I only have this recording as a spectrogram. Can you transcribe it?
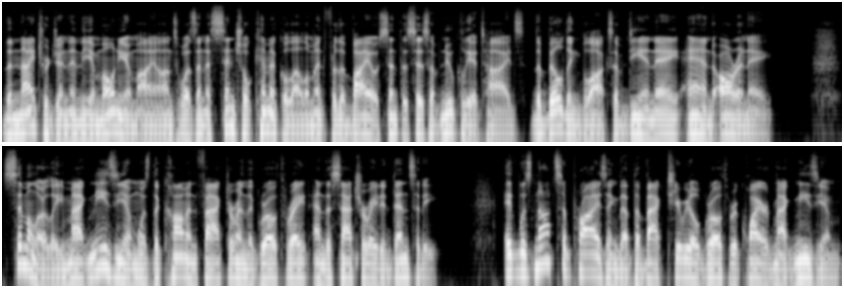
The nitrogen in the ammonium ions was an essential chemical element for the biosynthesis of nucleotides, the building blocks of DNA and RNA. Similarly, magnesium was the common factor in the growth rate and the saturated density. It was not surprising that the bacterial growth required magnesium,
